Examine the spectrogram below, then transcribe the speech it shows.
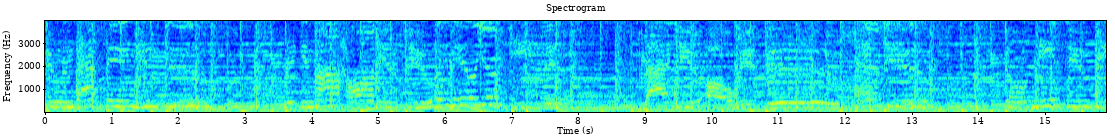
Doing that thing you do, breaking my heart always do. And you don't mean to be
